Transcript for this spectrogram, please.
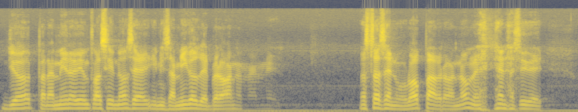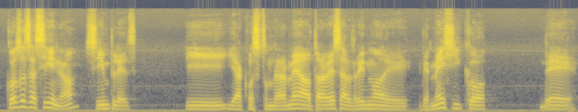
yo, para mí era bien fácil, ¿no? sé, y mis amigos de, bro, no, no estás en Europa, bro, ¿no? Me decían así de, cosas así, ¿no? Simples y, acostumbrarme a otra vez al ritmo de, México. De,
